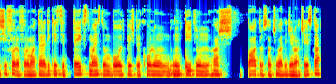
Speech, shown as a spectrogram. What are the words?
și fără formatare, adică este text, mai este un bold page pe acolo, un, un titlu, un H4 sau ceva de genul acesta.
